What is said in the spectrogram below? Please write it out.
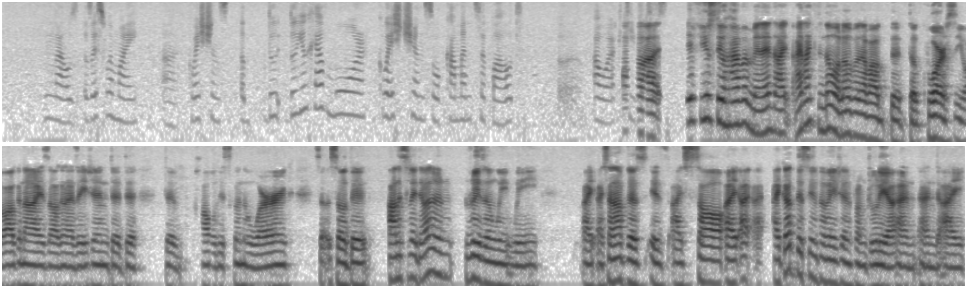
now th- these were my uh, questions. Uh, do do you have more questions or comments about uh, our activities? If you still have a minute, I I'd like to know a little bit about the, the course you organize, organization, the the the how it's going to work. So so the honestly, the other reason we we I, I signed up this is I saw I, I, I- got this information from Julia and and I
